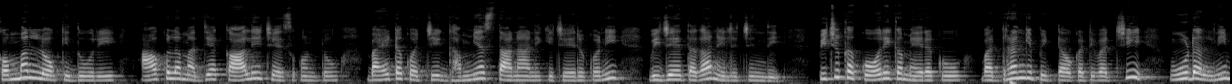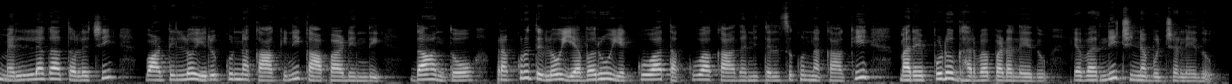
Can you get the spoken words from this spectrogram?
కొమ్మల్లోకి దూరి ఆకుల మధ్య ఖాళీ చేసుకుంటూ బయటకొచ్చి గమ్యస్థానానికి చేరుకొని విజేతగా నిలిచింది. పిచుక కోరిక మేరకు వడ్రంగి పిట్ట ఒకటి వచ్చి ఊడల్ని మెల్లగా తొలచి వాటిల్లో ఇరుక్కున్న కాకిని కాపాడింది. దాంతో ప్రకృతిలో ఎవరూ ఎక్కువ తక్కువ కాదని తెలుసుకున్న కాకి మరెప్పుడూ గర్వపడలేదు. ఎవరిని చిన్నబుచ్చలేదు.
